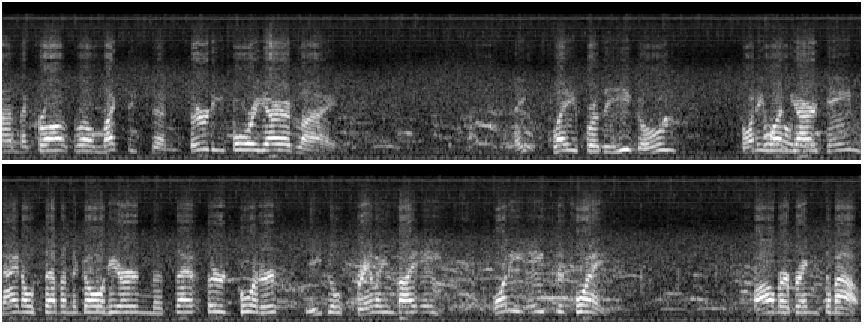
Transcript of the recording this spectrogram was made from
On the Croswell Lexington 34-yard line. They play for the Eagles. 21-yard game, 9.07 to go here in the third quarter. Eagles trailing by 8, 28 to 20. Palmer brings them out.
